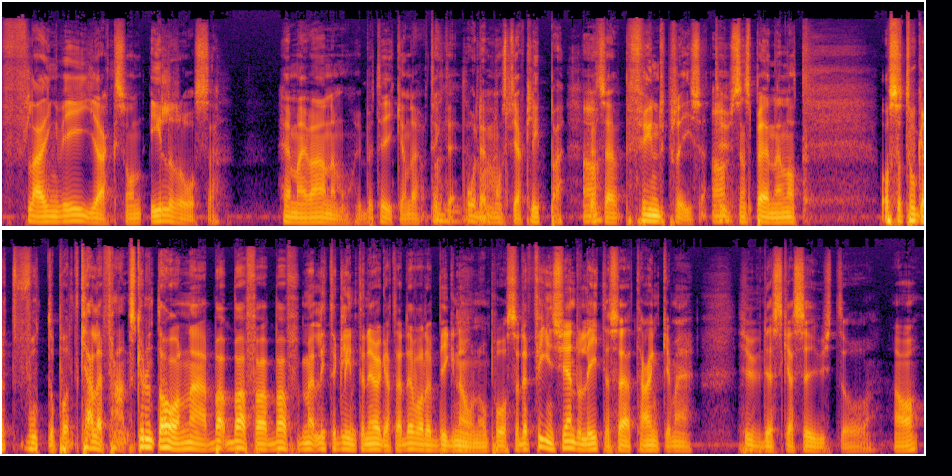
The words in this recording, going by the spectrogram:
Flying V Jackson illrosa. Hemma i Värnamo i butiken där. Jag tänkte, åh den måste jag klippa. Ja. Så här, fyndpris, tusen spänn eller något. Och så tog jag ett foto på det. Kalle, fan ska du inte ha den här? Ba- Bara för, bara för med lite glimten i ögat. där. Det var det big no-no på. Så det finns ju ändå lite så här tanke med hur det ska se ut. Och, ja.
